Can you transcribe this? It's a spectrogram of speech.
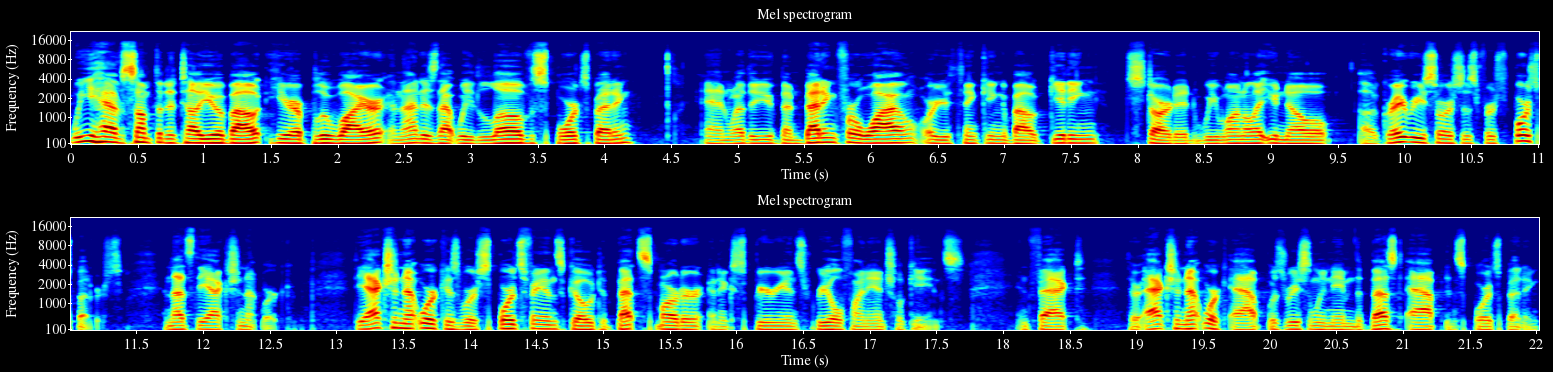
We have something to tell you about here at Blue Wire, and that is that we love sports betting. And whether you've been betting for a while or you're thinking about getting started, we want to let you know uh, great resources for sports bettors, and that's the Action Network. The Action Network is where sports fans go to bet smarter and experience real financial gains. In fact, their Action Network app was recently named the best app in sports betting.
